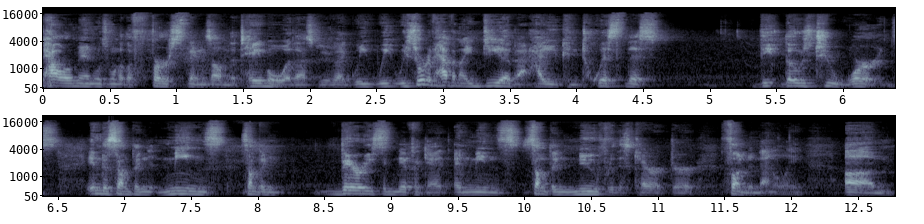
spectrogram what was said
Power Man was one of the first things on the table with us. We were like, we, we, we sort of have an idea about how you can twist this the, those two words into something that means something very significant and means something new for this character fundamentally. Um,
